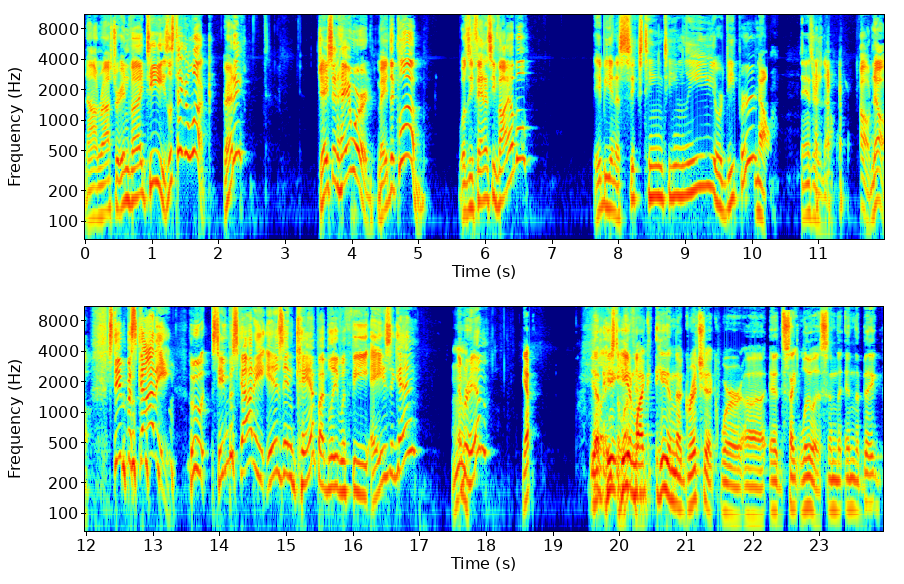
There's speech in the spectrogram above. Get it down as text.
non-roster invitees. Let's take a look. Ready? Jason Heyward made the club. Was he fantasy viable? Maybe in a sixteen team league or deeper? No. The answer is no. Oh no, Stephen Piscotty, who Stephen Piscotty is in camp, I believe, with the A's again. Remember him? Yep. Yeah, Well, he, he love and him. Mike, he and uh, Grichuk were uh, at St. Louis, and the and the big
